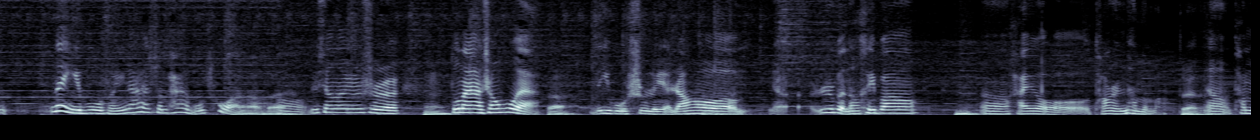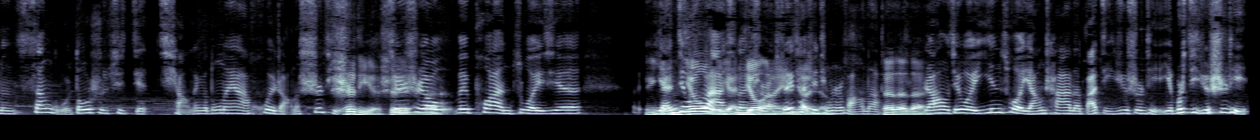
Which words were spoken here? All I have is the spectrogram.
嗯那一部分应该还算拍的不错的，嗯嗯，就相当于是嗯，东南亚商会？一股势力，然后呃日本的黑帮，嗯，嗯，还有唐人他们嘛，对对，嗯，他们三股都是去捡抢那个东南亚会长的尸体，尸体其实是要为破案做一些研究吧，研算是，所以才去停尸房的。对对对，然后结果阴错阳差的把几具尸体，也不是几具尸体，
